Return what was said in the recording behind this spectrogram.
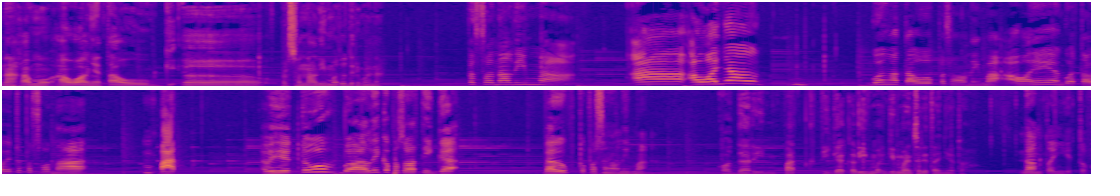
Nah kamu awalnya tahu uh, personal 5 tuh dari mana? Personal 5 ah awalnya gue nggak tahu personal 5 awalnya yang gue tahu itu persona 4 habis itu beralih ke persona 3 baru ke personal 5 kok dari 4 ke 3 ke 5 gimana ceritanya tuh? Nonton YouTube.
